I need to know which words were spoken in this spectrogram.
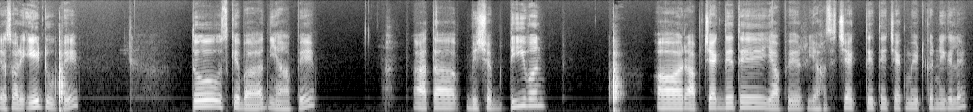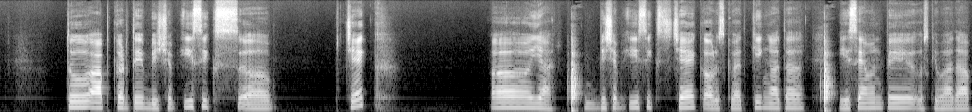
या सॉरी ए टू पे तो उसके बाद यहाँ पे आता बिशप डी वन और आप चेक देते या फिर यहाँ से चेक देते चेक मेट करने के लिए। तो आप करते बिशप ई सिक्स चेक या बिशप ई सिक्स चेक और उसके बाद किंग आता ई सेवन पे, उसके बाद आप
